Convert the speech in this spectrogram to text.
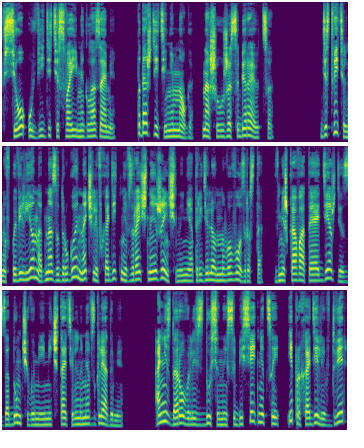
все увидите своими глазами. Подождите немного, наши уже собираются». Действительно, в павильон одна за другой начали входить невзрачные женщины неопределенного возраста в мешковатой одежде с задумчивыми и мечтательными взглядами. Они здоровались с Дусиной собеседницей и проходили в дверь,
